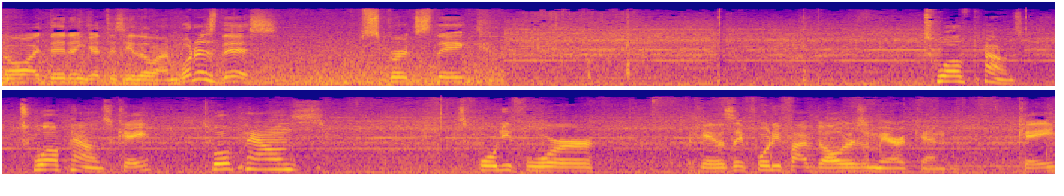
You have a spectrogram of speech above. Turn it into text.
No, I didn't get to see the lamb. What is this? Skirt steak. 12 pounds. 12 pounds, okay? 12 pounds. It's 44. Okay, let's say $45 American. Okay?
